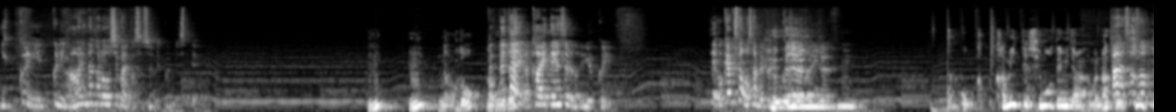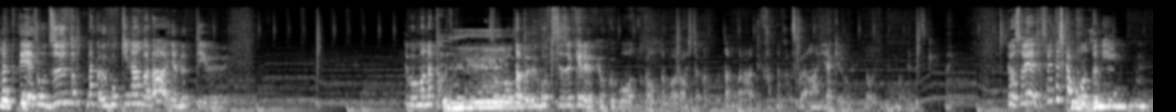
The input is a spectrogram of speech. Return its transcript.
ゆっくりゆっくり回りながらお芝居が進んでいくんですって、ん？ん？なるほど。なるほど。舞台が回転するのゆっくり。でお客さんも360度いる、うん。こうか上手下手みたいなのあんまなくあそうそう。なくてそうずーっとなんか動きながらやるっていうでもまあなんかその多分動き続ける欲望とかを多分表したかったのかなってかなんかすごい暗開けろと思ってるんですけど、はい、でもそれそれでしかも本当に、うん、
